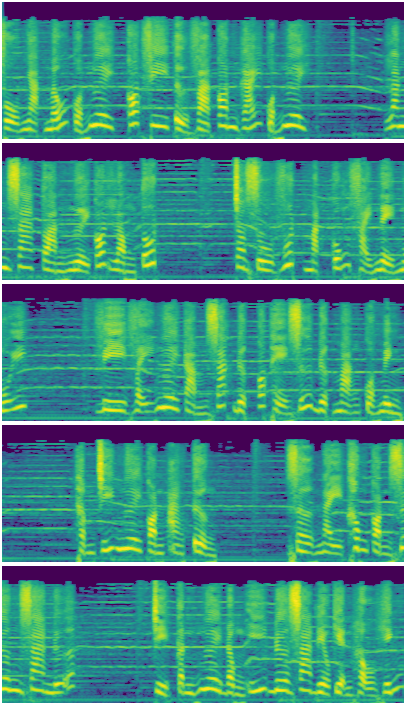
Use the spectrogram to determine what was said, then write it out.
phụ nhạc mẫu của ngươi, có phi tử và con gái của ngươi. Lăng gia toàn người có lòng tốt, cho dù vuốt mặt cũng phải nể mũi. Vì vậy ngươi cảm giác được có thể giữ được mạng của mình. Thậm chí ngươi còn ảo tưởng, Giờ này không còn dương ra nữa. Chỉ cần ngươi đồng ý đưa ra điều kiện hậu hĩnh,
